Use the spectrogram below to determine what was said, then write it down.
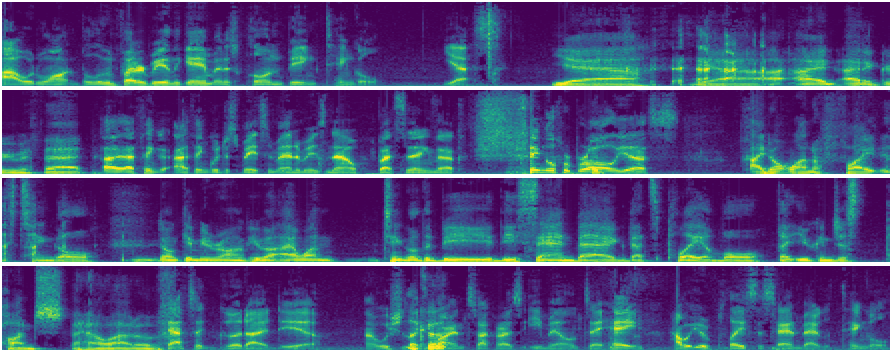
I would want Balloon Fighter to be in the game and his clone being Tingle. Yes, Yeah, yeah, I, I'd, I'd agree with that. I, I think I think we just made some enemies now by saying that. Tingle for brawl, yes. I don't want to fight as Tingle. don't get me wrong, people. I want Tingle to be the sandbag that's playable that you can just punch the hell out of. That's a good idea. Uh, we should like Okay. find Sakurai's email and say, "Hey, how about you replace the sandbag with Tingle?"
